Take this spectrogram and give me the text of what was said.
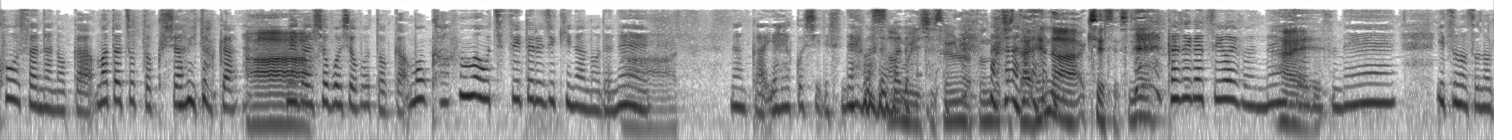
黄砂なのか、またちょっとくしゃみとか、目がしょぼしょぼとか、もう花粉は落ち着いてる時期なのでね。なんかややこしいですね、まだまだ。寒いし、そういうのが飛んだし、大変な季節ですね。風が強い分ね、はい、そうですね。いつもその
